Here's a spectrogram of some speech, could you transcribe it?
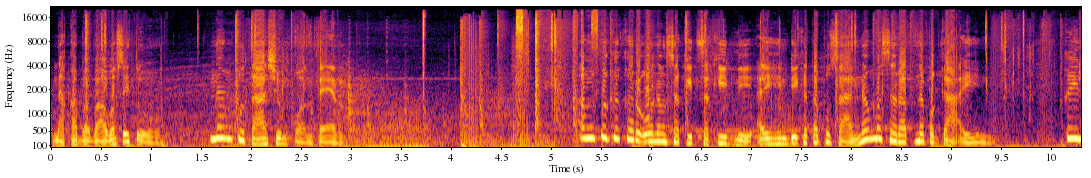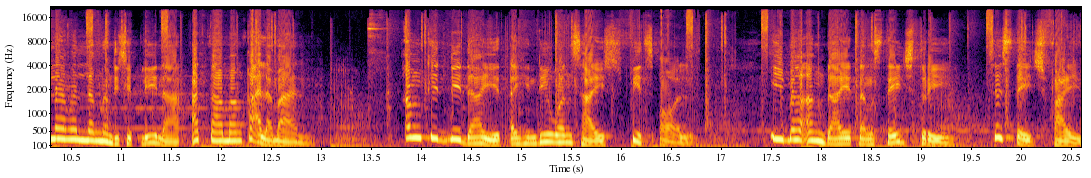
Nakababawas ito ng potassium content. Ang pagkakaroon ng sakit sa kidney ay hindi katapusan ng masarap na pagkain. Kailangan lang ng disiplina at tamang kaalaman. Ang kidney diet ay hindi one size fits all. Iba ang diet ng stage 3 sa stage 5.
